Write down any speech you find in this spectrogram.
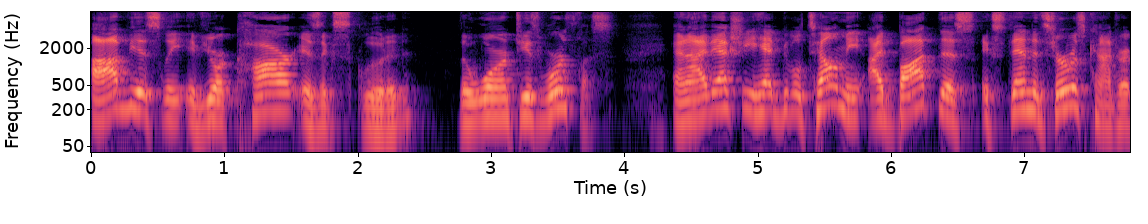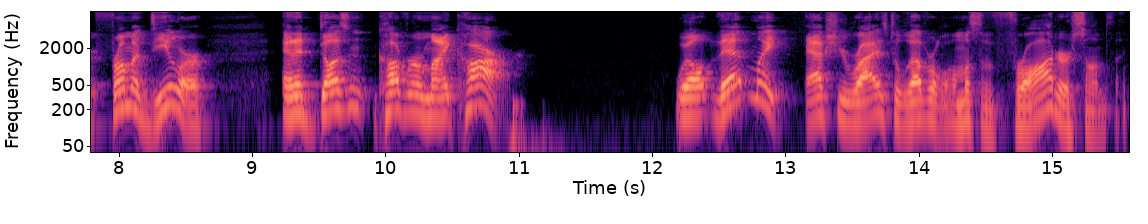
Obviously, if your car is excluded, the warranty is worthless. And I've actually had people tell me I bought this extended service contract from a dealer and it doesn't cover my car. Well, that might actually rise to level almost of fraud or something.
